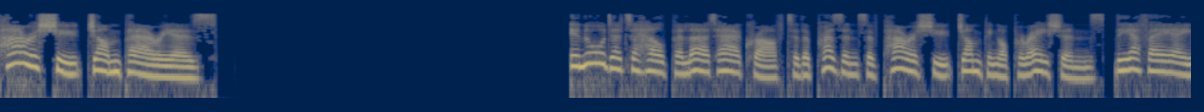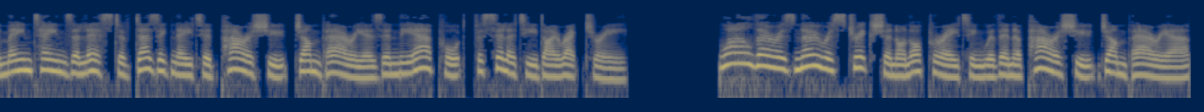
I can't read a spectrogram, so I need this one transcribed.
Parachute jump areas In order to help alert aircraft to the presence of parachute jumping operations, the FAA maintains a list of designated parachute jump areas in the Airport Facility Directory. While there is no restriction on operating within a parachute jump area,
